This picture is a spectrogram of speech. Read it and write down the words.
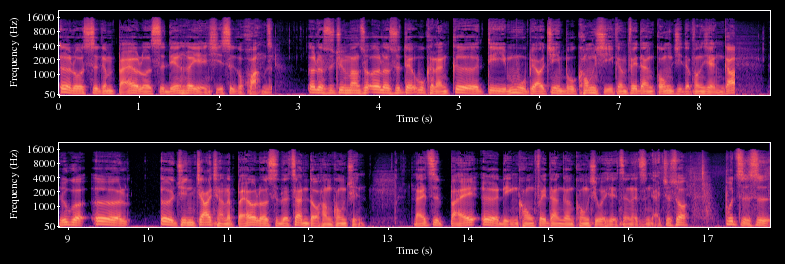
俄罗斯跟白俄罗斯联合演习是个幌子。俄罗斯军方说，俄罗斯对乌克兰各地目标进一步空袭跟飞弹攻击的风险很高。如果俄俄军加强了白俄罗斯的战斗航空群，来自白俄领空飞弹跟空袭威胁正在增加。就是说，不只是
